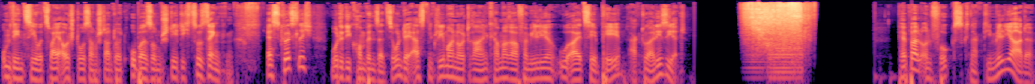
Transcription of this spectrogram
um den CO2-Ausstoß am Standort Obersum stetig zu senken. Erst kürzlich wurde die Kompensation der ersten klimaneutralen Kamerafamilie UICP aktualisiert. Pepperl und Fuchs knackt die Milliarde.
